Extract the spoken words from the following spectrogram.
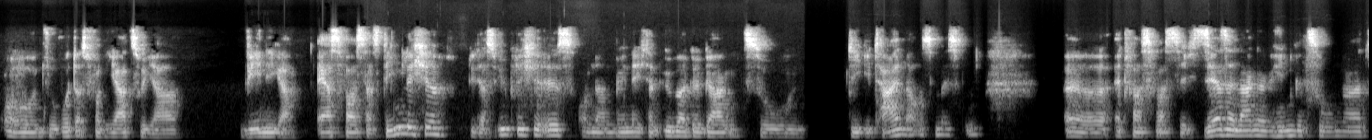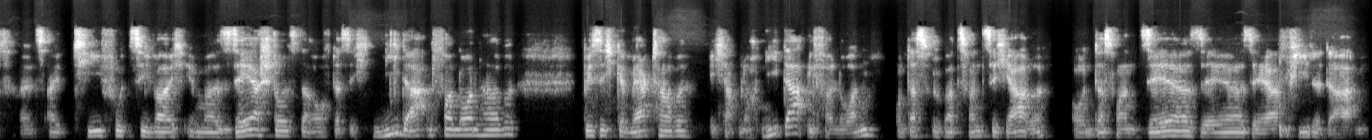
Und so wurde das von Jahr zu Jahr weniger. Erst war es das Dingliche, die das Übliche ist, und dann bin ich dann übergegangen zum digitalen Ausmisten. Äh, etwas, was sich sehr, sehr lange hingezogen hat. Als IT-Fuzzi war ich immer sehr stolz darauf, dass ich nie Daten verloren habe bis ich gemerkt habe, ich habe noch nie Daten verloren und das über 20 Jahre. Und das waren sehr, sehr, sehr viele Daten.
